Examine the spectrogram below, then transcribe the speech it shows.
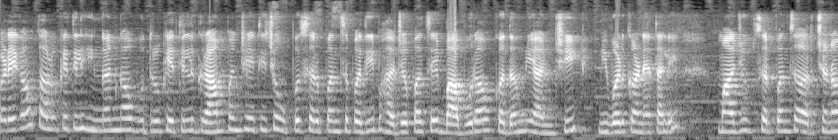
कडेगाव तालुक्यातील हिंगणगाव बुद्रुक येथील ग्रामपंचायतीच्या उपसरपंचपदी भाजपाचे बाबूराव कदम यांची निवड करण्यात आली. माजी उपसरपंच अर्चना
